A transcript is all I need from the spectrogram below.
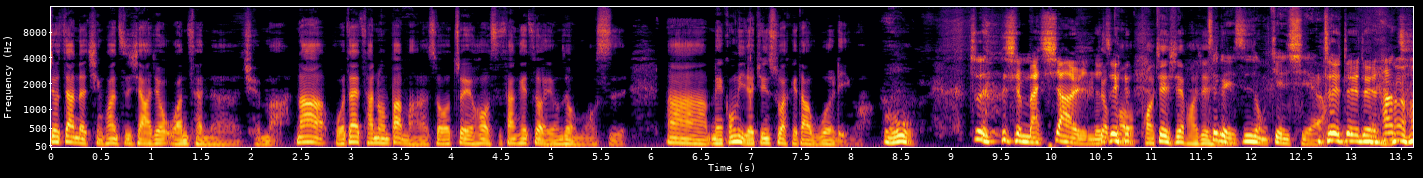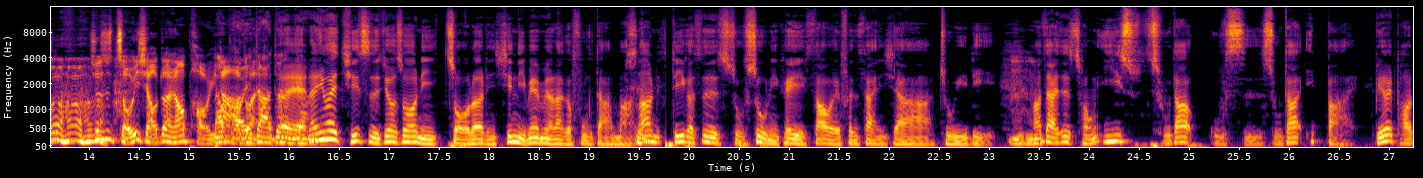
就这样的情况之下就完成了全马。那我在长隆半马的时候，最后十三 K 之后也用这种模式，那每公里的均速还可以到五二零哦。哦。这是蛮吓人的，这个跑间歇，跑间歇，这个也是一种间歇啊。对对对，他就是走一小段，然后跑一大段。一大段。对，那因为其实就是说，你走了，你心里面没有那个负担嘛。然后你第一个是数数，你可以稍微分散一下注意力。嗯。然后再来是从一数到五十，数到一百，比如跑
